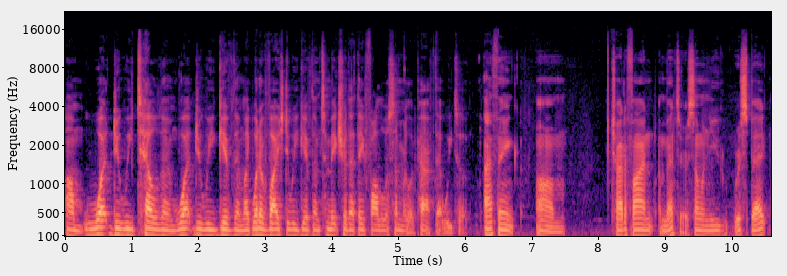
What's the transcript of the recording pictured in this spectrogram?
um, what do we tell them? What do we give them? Like, what advice do we give them to make sure that they follow a similar path that we took? I think um, try to find a mentor, someone you respect,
